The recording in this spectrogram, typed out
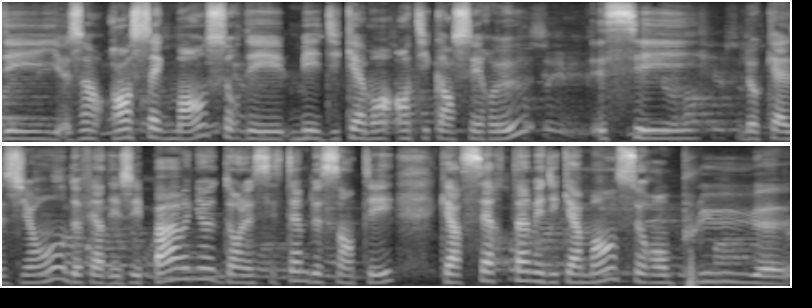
des renseignements sur des médicaments anticancéreux. L'occasion de faire des épargnes dans le système de santé, car certains médicaments seront plus euh,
